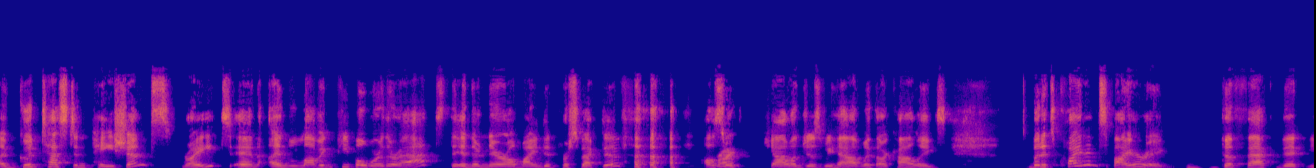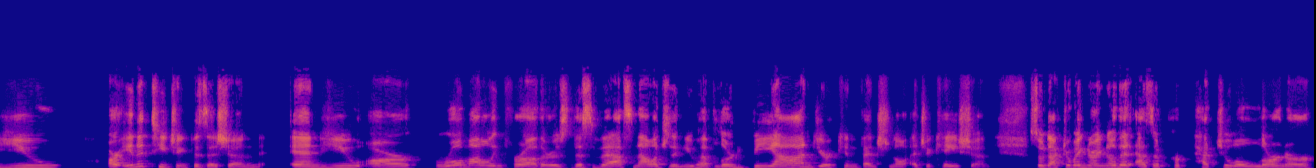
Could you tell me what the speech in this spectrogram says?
a good test in patience, right? And and loving people where they're at in their narrow-minded perspective. All right. sorts of challenges we have with our colleagues. But it's quite inspiring the fact that you are in a teaching position and you are role modeling for others this vast knowledge that you have learned beyond your conventional education. So, Dr. Wagner, I know that as a perpetual learner,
